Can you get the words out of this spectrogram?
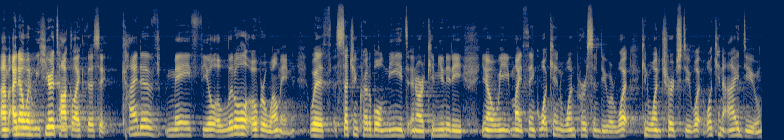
Um, I know when we hear a talk like this, it kind of may feel a little overwhelming with such incredible needs in our community. You know, we might think, what can one person do, or what can one church do? What, what can I do?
